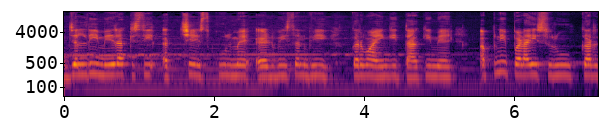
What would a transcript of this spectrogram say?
जल्दी मेरा किसी अच्छे स्कूल में एडमिशन भी करवाएँगी ताकि मैं अपनी पढ़ाई शुरू कर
